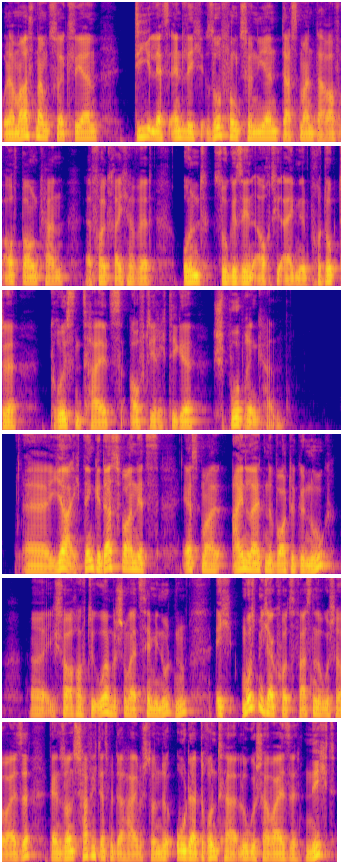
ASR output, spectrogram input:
oder Maßnahmen zu erklären, die letztendlich so funktionieren, dass man darauf aufbauen kann, erfolgreicher wird und so gesehen auch die eigenen Produkte größtenteils auf die richtige Spur bringen kann. Äh, ja, ich denke, das waren jetzt erstmal einleitende Worte genug. Äh, ich schaue auch auf die Uhr, wir schon mal 10 Minuten. Ich muss mich ja kurz fassen, logischerweise, denn sonst schaffe ich das mit der halben Stunde oder drunter logischerweise nicht.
